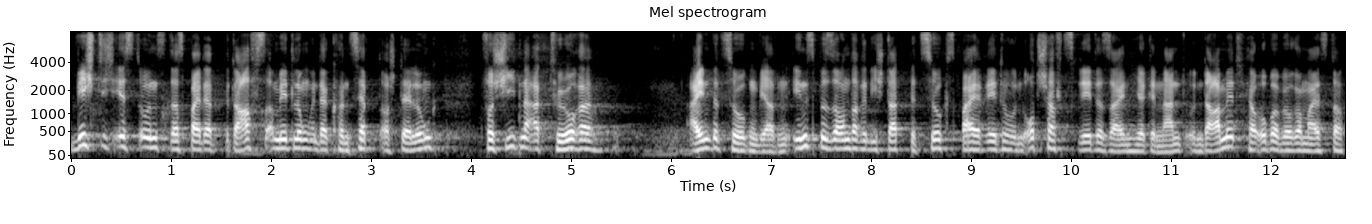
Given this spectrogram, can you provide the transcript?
Wichtig ist uns, dass bei der Bedarfsermittlung und der Konzepterstellung verschiedene Akteure einbezogen werden. Insbesondere die Stadtbezirksbeiräte und Ortschaftsräte seien hier genannt. Und damit, Herr Oberbürgermeister,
